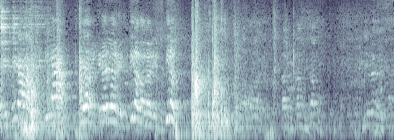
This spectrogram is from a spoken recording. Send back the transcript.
¡Policía! ¡Policía! Tira, tira del ariete, tíralo al ariete, tíralo. Vamos, vamos, vamos. Libre de-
